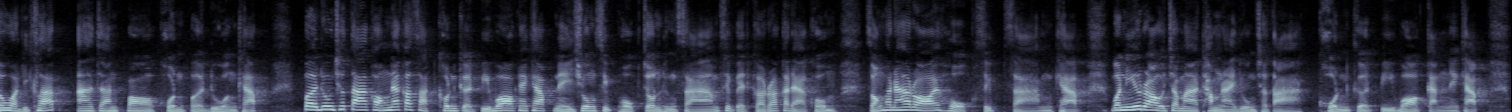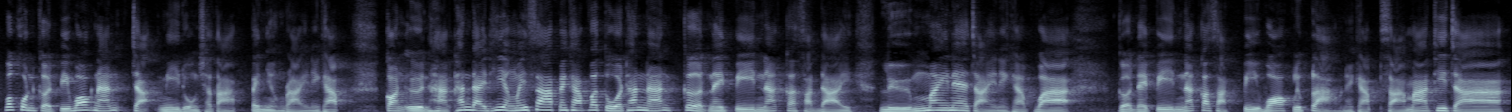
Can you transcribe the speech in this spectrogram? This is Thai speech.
สวัสดีครับ อาจารย์ปอคนเปิดดวงครับ เปิดดวงชะตาของนักกษัตริย์คนเกิดปีวอกนะครับในช่วง 16 จนถึง 31 กรกฎาคม 2563 ครับ วันนี้เราจะมาทำนายดวงชะตาคนเกิดปีวอกกันนะครับ ว่าคนเกิดปีวอกนั้นจะมีดวงชะตาเป็นอย่างไรนะครับ ก่อนอื่นหากท่านใดที่ยังไม่ทราบนะครับ ว่าตัวท่านนั้นเกิดในปีนักกษัตริย์ใด หรือไม่แน่ใจนะครับว่า เกิดในปีนักกษัตริย์ปีวอกหรือเปล่านะครับ สามารถที่จะ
